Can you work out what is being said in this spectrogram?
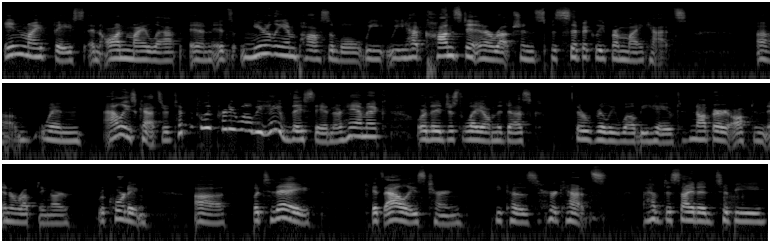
in my face, and on my lap, and it's nearly impossible. We we have constant interruptions, specifically from my cats um, when Allie's cats are typically pretty well behaved. They stay in their hammock or they just lay on the desk. They're really well behaved, not very often interrupting our recording. Uh, but today, it's Allie's turn because her cats have decided to be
